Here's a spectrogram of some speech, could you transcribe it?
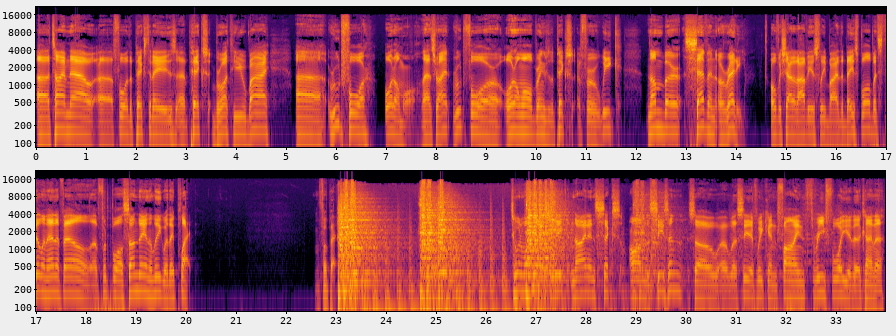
Uh, time now uh, for the picks. Today's uh, picks brought to you by uh, Route 4 Auto Mall. That's right. Route 4 Auto Mall brings you the picks for week number seven already. Overshadowed, obviously, by the baseball, but still an NFL uh, football Sunday in the league where they play for pay. Two and one last nine and six on the season. So uh, we'll see if we can find three for you to kind of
